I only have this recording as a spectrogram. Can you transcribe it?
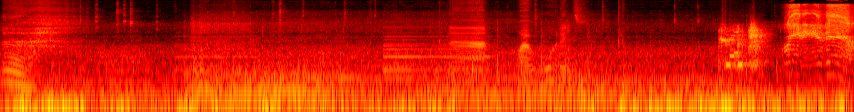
nah, why would it? Reed, are you there?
